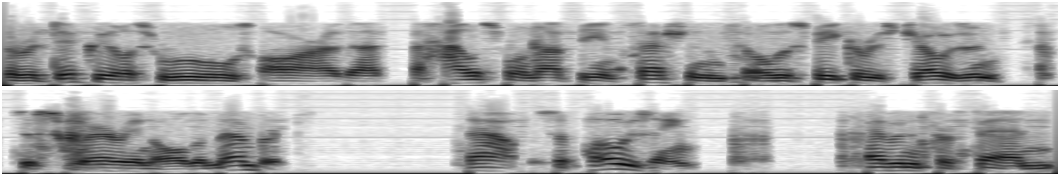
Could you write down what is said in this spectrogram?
the ridiculous rules are that the House will not be in session until the Speaker is chosen to swear in all the members. Now, supposing, heaven forfend,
